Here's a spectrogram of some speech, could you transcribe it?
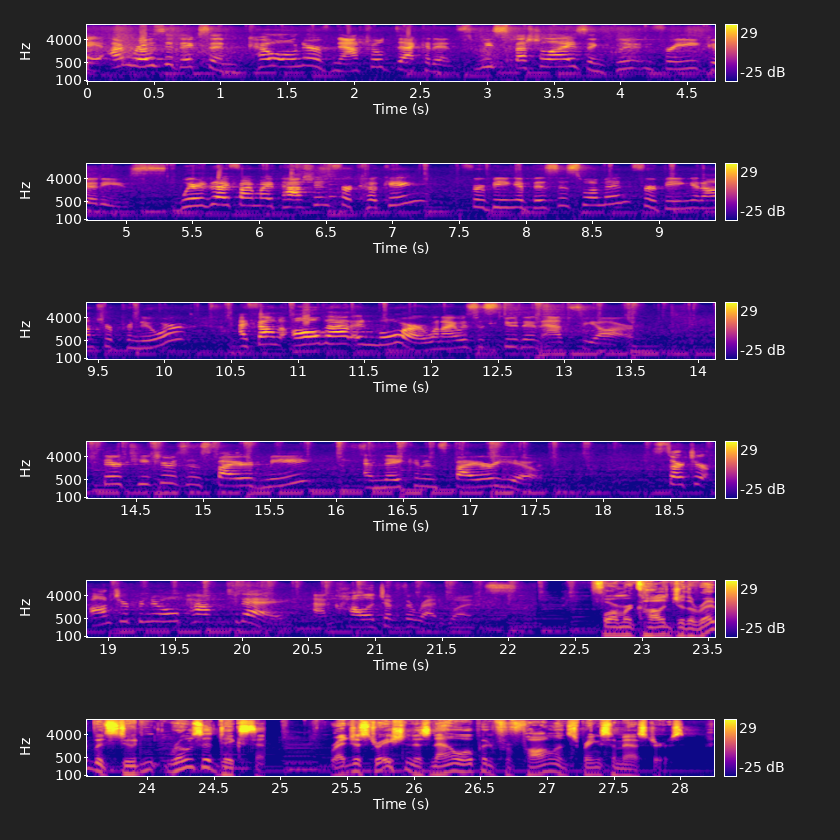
Hi, I'm Rosa Dickson, co-owner of Natural Decadence. We specialize in gluten-free goodies. Where did I find my passion for cooking, for being a businesswoman, for being an entrepreneur? I found all that and more when I was a student at CR. Their teachers inspired me, and they can inspire you. Start your entrepreneurial path today at College of the Redwoods. Former College of the Redwoods student Rosa Dickson. Registration is now open for fall and spring semesters.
